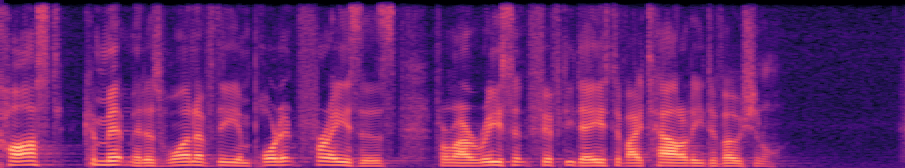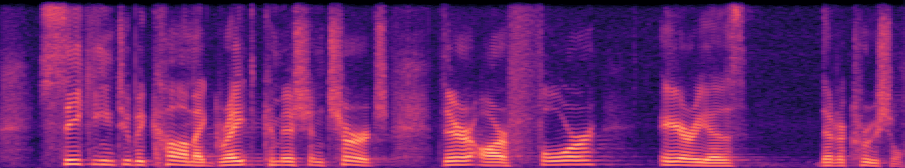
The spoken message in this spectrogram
Cost commitment is one of the important phrases from our recent 50 Days to Vitality devotional seeking to become a Great Commission church, there are four areas that are crucial.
